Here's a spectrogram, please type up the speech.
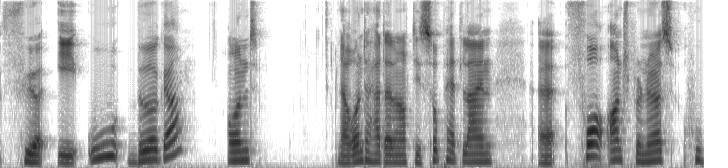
für EU-Bürger und darunter hat er noch die Subheadline Uh, for Entrepreneurs who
